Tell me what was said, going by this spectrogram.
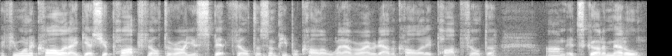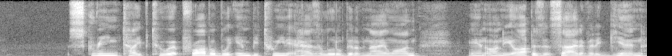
if you want to call it, I guess, your pop filter or your spit filter. Some people call it whatever. I would rather call it a pop filter. Um, it's got a metal screen type to it. Probably in between it has a little bit of nylon. And on the opposite side of it again,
